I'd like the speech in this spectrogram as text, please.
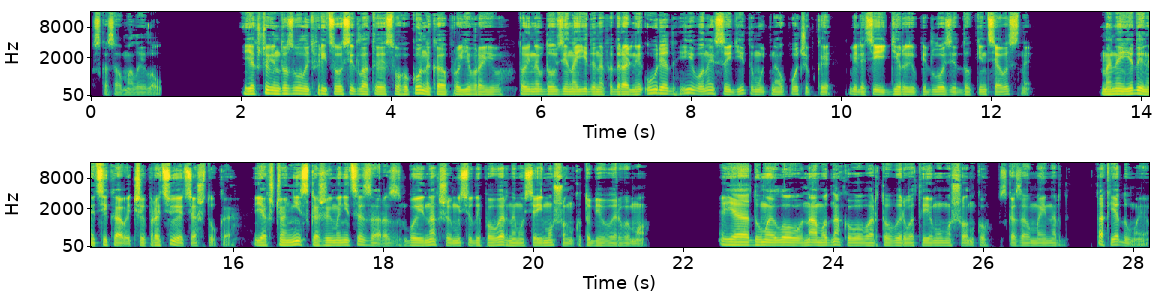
сказав малий Лоу. Якщо він дозволить Фріцу осідлати свого коника про євреїв, той невдовзі наїде на федеральний уряд, і вони сидітимуть навпочепки біля цієї діри в підлозі до кінця весни. Мене єдине цікавить, чи працює ця штука. Якщо ні, скажи мені це зараз, бо інакше ми сюди повернемося і мошонку тобі вирвемо. Я думаю, Лоу, нам однаково варто вирвати йому мошонку, сказав Мейнард. Так, я думаю.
